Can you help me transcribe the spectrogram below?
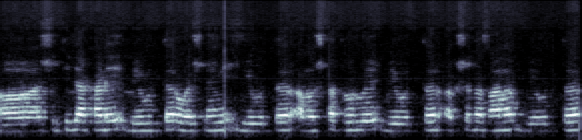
क्षितिजा खाडे बी उत्तर. वैष्णवी बी उत्तर. अनुष्का थोरवे बी उत्तर. अक्षता सानप बी उत्तर.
